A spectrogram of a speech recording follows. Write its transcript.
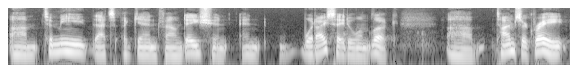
Um, to me, that's again foundation. And what I say to them, look, uh, times are great.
